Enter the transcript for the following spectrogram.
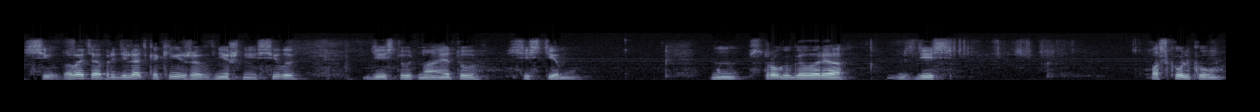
сил. Давайте определять, какие же внешние силы действуют на эту систему. Ну, строго говоря, здесь, поскольку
